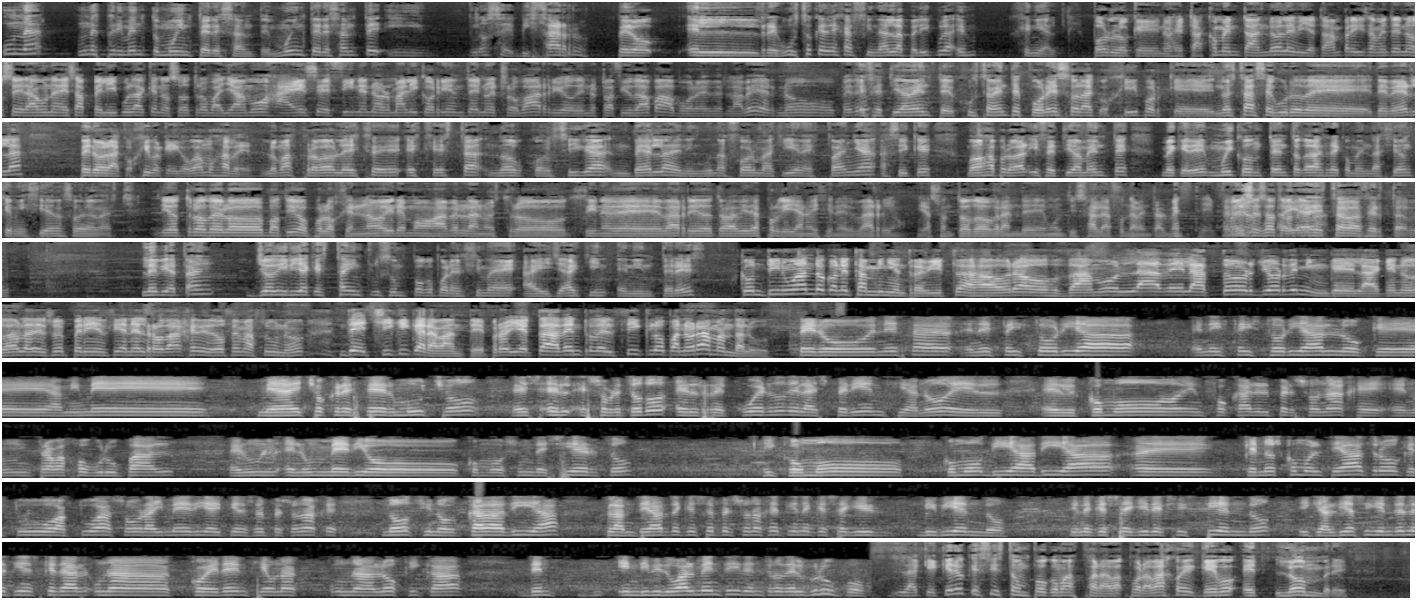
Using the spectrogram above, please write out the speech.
una, un experimento muy interesante, muy interesante y, no sé, bizarro, pero el regusto que deja al final la película es genial. Por lo que nos estás comentando, Leviatán precisamente no será una de esas películas que nosotros vayamos a ese cine normal y corriente de nuestro barrio, de nuestra ciudad, para poderla ver, ¿no, Pedro? Efectivamente, justamente por eso la cogí, porque no estaba seguro de, de verla, pero la cogí porque digo, vamos a ver, lo más probable es que, es que esta no consiga verla de ninguna forma aquí en España, así que vamos a probar y efectivamente me quedé muy contento con la recomendación que me hicieron sobre la marcha. Y otro de los motivos por los que no iremos a verla en nuestro cine de barrio de toda la vida es porque ya no hay cine de barrio, ya son todos grandes multisalas fundamentalmente, pero eso es otro ya estaba acertado. Leviatán yo diría que está incluso un poco por encima de Hijacking en interés, Continuando con estas mini entrevistas, ahora os damos la del actor Jordi Minguela, que nos habla de su experiencia en el rodaje de 12 más 1 de Chiqui Caravante, proyectada dentro del ciclo Panorama Andaluz. Pero en esta, en esta historia, en esta historia lo que a mí me, me ha hecho crecer mucho es, el, sobre todo el recuerdo de la experiencia, ¿no? El, el cómo enfocar el personaje en un trabajo grupal en un, en un medio como es un desierto y como, como día a día, eh, que no es como el teatro, que tú actúas hora y media y tienes el personaje, no, sino cada día plantearte que ese personaje tiene que seguir viviendo, tiene que seguir existiendo y que al día siguiente le tienes que dar una coherencia, una, una lógica individualmente y dentro del grupo. La que creo que sí un poco más para, por abajo es Gebo et Lombre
